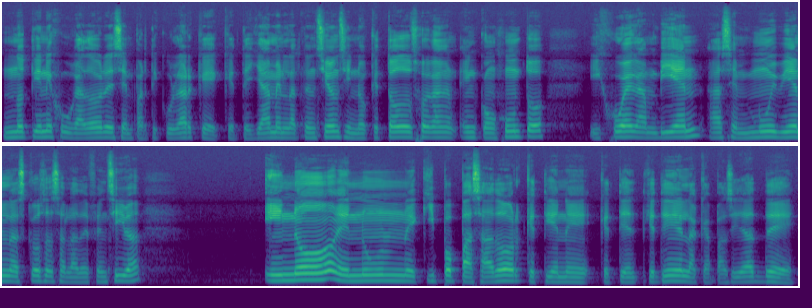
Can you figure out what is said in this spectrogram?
no tiene jugadores en particular que, que te llamen la atención, sino que todos juegan en conjunto y juegan bien, hacen muy bien las cosas a la defensiva y no en un equipo pasador que tiene, que, que tiene la capacidad de,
